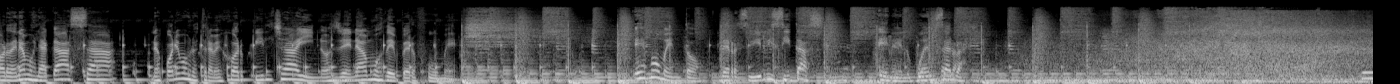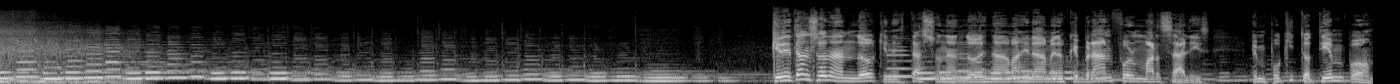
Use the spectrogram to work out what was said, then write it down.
ordenamos la casa, nos ponemos nuestra mejor pilcha y nos llenamos de perfume. Es momento de recibir visitas en el Buen Salvaje. Quien están sonando, quien está sonando es nada más y nada menos que Branford Marsalis. En poquito tiempo,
